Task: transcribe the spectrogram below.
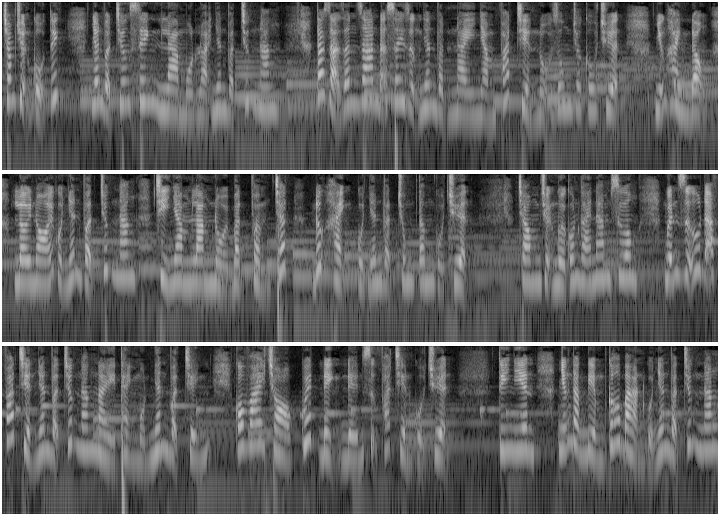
trong truyện cổ tích, nhân vật Trương Sinh là một loại nhân vật chức năng. Tác giả dân gian đã xây dựng nhân vật này nhằm phát triển nội dung cho câu chuyện. Những hành động, lời nói của nhân vật chức năng chỉ nhằm làm nổi bật phẩm chất, đức hạnh của nhân vật trung tâm của truyện Trong chuyện người con gái Nam Sương, Nguyễn Dữ đã phát triển nhân vật chức năng này thành một nhân vật chính, có vai trò quyết định đến sự phát triển của chuyện. Tuy nhiên, những đặc điểm cơ bản của nhân vật chức năng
